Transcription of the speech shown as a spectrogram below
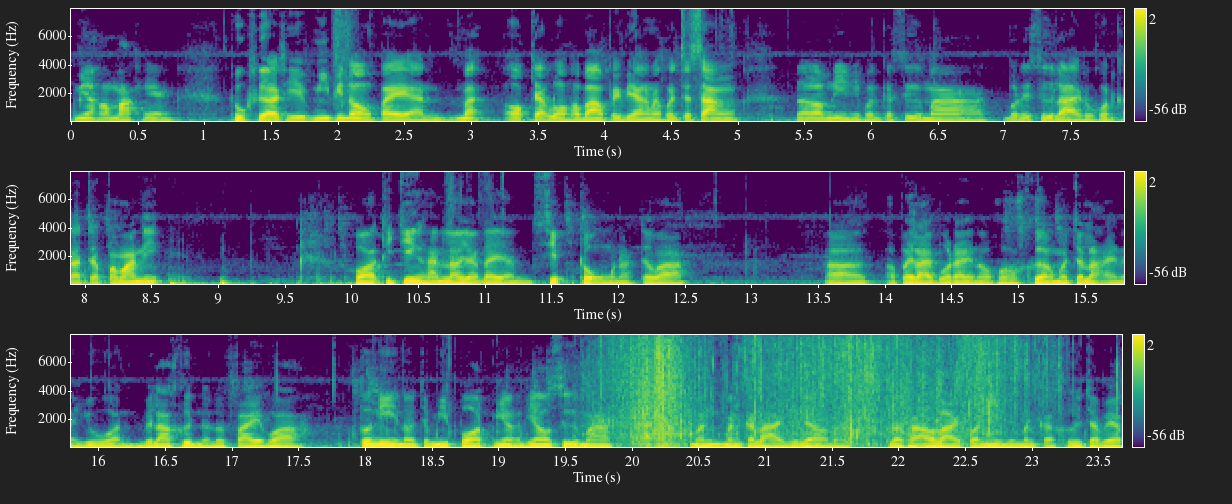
เมียเขามักแฮงทุกเทือที่มีพี่น้องไปอันมาออกจากหลวงเขาบางไปเวียงนะเพิ่นจะสั่งแล้วรอบนี้นี่เพิ่นก็ซื้อมาบ่ได้ซื้อหลายทุกคนก็จะประมาณนี้ เพราะที่จริงหันเราอยากได้อัน10ถุงนะแต่ว่าอ่าเอาไปหลายบ่ได้เนาะเพราะเครื่องมันจะหลายนะยวนเวลาขึ้นนะรถไฟเพราะว่า ตัวนี้เนาะจะมีปอดเมียงเดียวซื้อมา มันมันก็หลายอยู่แล้วนะแล้วถ้าเอาลายกว่านี้เนี่ยมันก็คือจะแบบ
